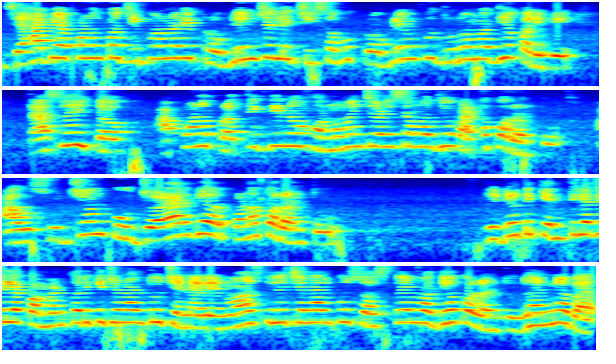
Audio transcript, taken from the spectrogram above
ଯାହା ବି ଆପଣଙ୍କ ଜୀବନରେ ପ୍ରୋବ୍ଲେମ୍ ଚାଲିଛି ସବୁ ପ୍ରୋବ୍ଲେମ୍କୁ ଦୂର ମଧ୍ୟ କରିବେ। ତା ସହିତ ଆପଣ ପ୍ରତ୍ୟେକ ଦିନ ହନୁମାନ ଚାଳିଶା ମଧ୍ୟ ପାଠ କରନ୍ତୁ ଆଉ ସୂର୍ଯ୍ୟଙ୍କୁ ଜଳାର୍ଘ୍ୟ ଅର୍ପଣ କରନ୍ତୁ। ଭିଡ଼ିଓଟି କେମିତି ଲାଗିଲା କମେଣ୍ଟ କରିକି ଜଣାନ୍ତୁ ଚ୍ୟାନେଲରେ ନୂଆ ଆସିଲେ ଚ୍ୟାନେଲକୁ ସବସ୍କ୍ରାଇବ୍ ମଧ୍ୟ କରନ୍ତୁ। ଧନ୍ୟବାଦ।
